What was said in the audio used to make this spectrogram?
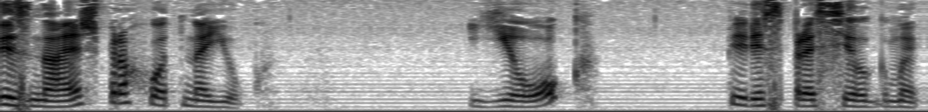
«Ты знаешь проход на юг?» «Юг?» — переспросил Гмык.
